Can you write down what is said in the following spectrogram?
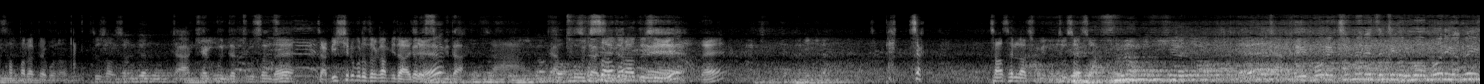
삿발을 빼고는 두 선수. 자, 결국 이제 두 선수 네. 자, 미시름으로 들어갑니다. 이제. 그렇습니다. 자, 투 자세. 싸움을 하듯이. 네. 네. 바짝 자세를 낮추고 있는 두 선수. 거의 모래 지면에서 지금 뭐 머리가 거의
